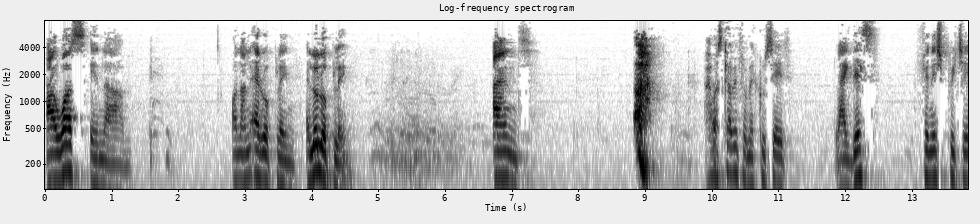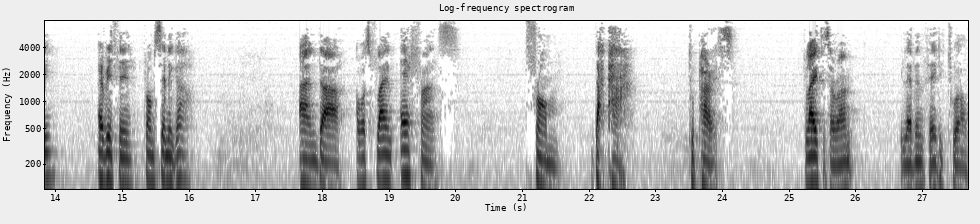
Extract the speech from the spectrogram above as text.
I was in um, on an aeroplane, a Lolo plane, and ah, I was coming from a crusade like this, finished preaching everything from Senegal, and uh, I was flying Air France from Dakar to Paris. Flight is around 11:30, 12.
